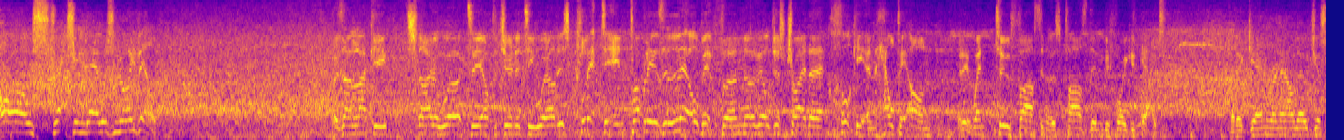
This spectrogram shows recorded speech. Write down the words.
Oh, stretching there was Neuville. was unlucky. Schneider worked the opportunity well, just clipped it in, probably was a little bit firm. Neuville just tried to hook it and help it on, but it went too fast and it was past him before he could get it. But again, Ronaldo just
